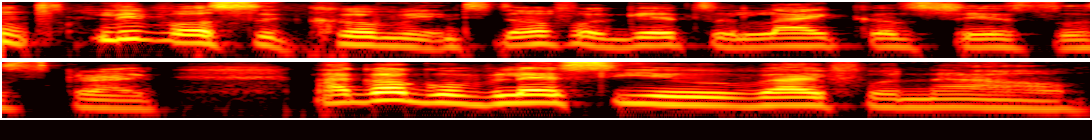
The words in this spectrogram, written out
Leave us a comment. Don't forget to like us, share, subscribe. Now, God will bless you. Bye for now.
